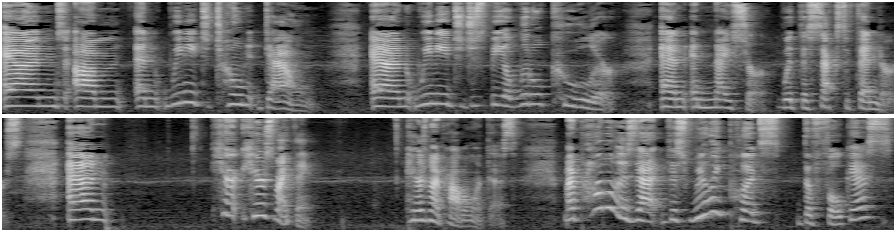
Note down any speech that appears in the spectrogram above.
And um, and we need to tone it down. And we need to just be a little cooler and and nicer with the sex offenders. And here here's my thing. Here's my problem with this. My problem is that this really puts the focus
